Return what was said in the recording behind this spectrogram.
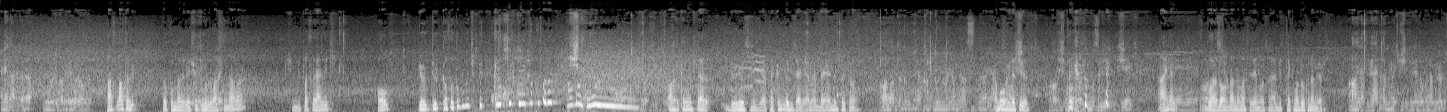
En arkada vurdu kafayı gol oldu. Pas mı atabil... Dokunmadı bile. Şut vurdum aslında ama. Şimdi pası verdik. Hol. Göktürk kafa topuna çıktı. Göktürk diye kafasına. Ama gol. Arkadaşlar görüyorsunuz ya takım da güzel ya. Ben beğendim takımı. Valla takım güzel kanat oyunu oynamıyor aslında. Yani Ama oynatıyor. Alışım olmadığımız bir şey. Aynen. Ee, Bu arada ondan da bahsedelim Oğuzhan abi. Biz takıma dokunamıyoruz. Aynen yani takıma hiçbir şekilde dokunamıyoruz.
